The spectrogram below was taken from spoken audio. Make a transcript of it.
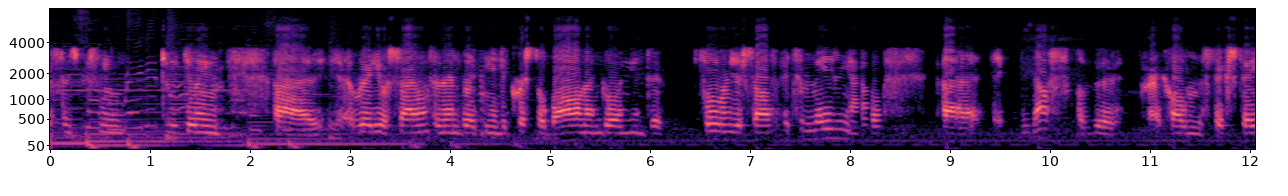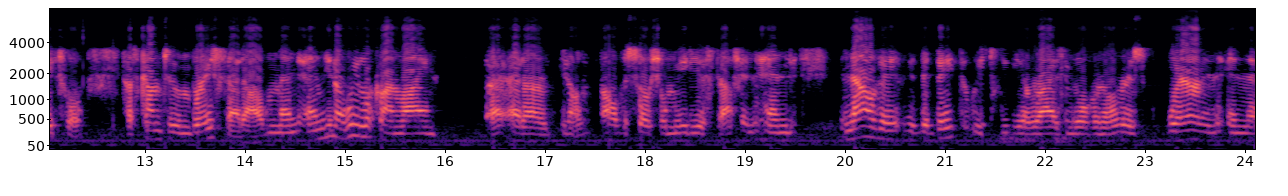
difference between doing uh, radio silence and then breaking into Crystal Ball and then going into Fooling Yourself. It's amazing how uh, enough of the I call them the Styx Faithful has come to embrace that album. And and you know we look online uh, at our you know all the social media stuff and and now the, the debate that we see arising over and over is where in, in the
